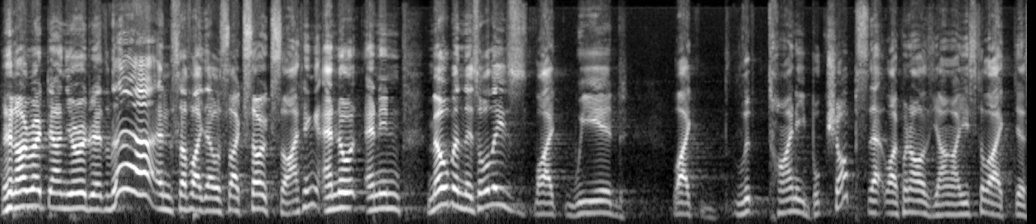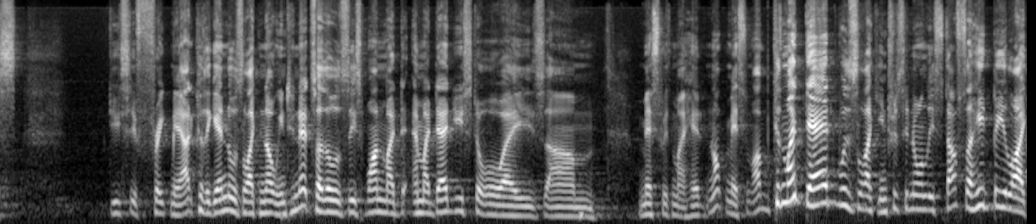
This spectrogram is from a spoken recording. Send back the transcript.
And I wrote down your address, and stuff like that. It was like so exciting. And and in Melbourne, there's all these like weird, like tiny bookshops that, like, when I was young, I used to like just used to freak me out? Because again there was like no internet so there was this one my and my dad used to always um, mess with my head not mess because my dad was like interested in all this stuff so he'd be like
